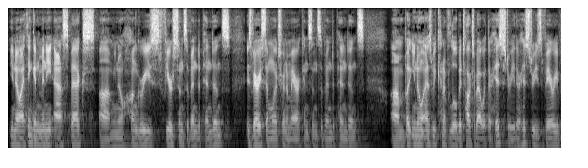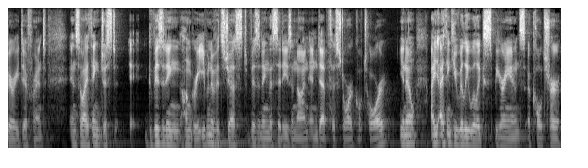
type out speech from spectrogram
You know, I think in many aspects, um, you know, Hungary's fierce sense of independence is very similar to an American sense of independence. Um, but you know, as we kind of a little bit talked about with their history, their history is very, very different. And so I think just eh, visiting Hungary, even if it's just visiting the cities and not an in-depth historical tour, you know, I, I think you really will experience a culture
